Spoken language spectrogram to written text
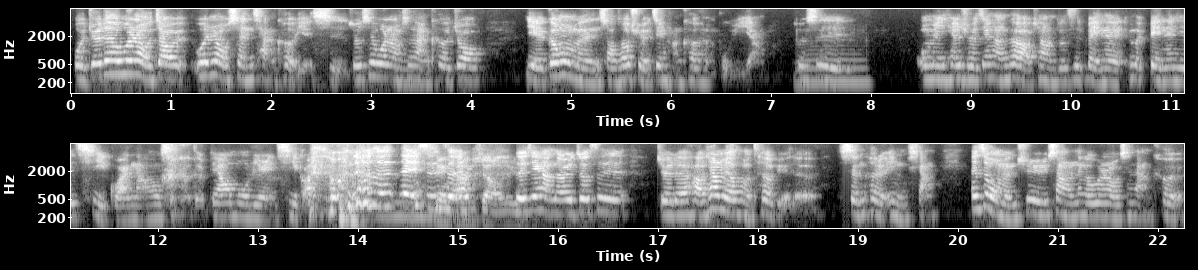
我觉得温柔教育、温柔生产课也是，就是温柔生产课就也跟我们小时候学的健康课很不一样，就是。嗯我们以前学健康课，好像就是背那背那些器官，然后什么的，不要摸别人器官，什么就是类似这样。对健康教育，就是觉得好像没有什么特别的深刻的印象。但是我们去上那个温柔生产课，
